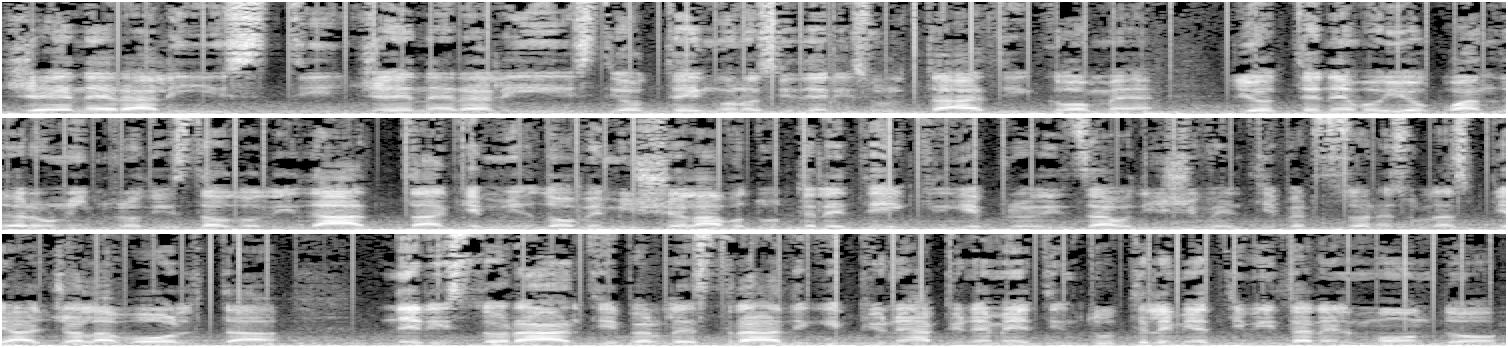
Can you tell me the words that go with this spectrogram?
generalisti, generalisti, ottengono sì dei risultati come li ottenevo io quando ero un ipnotista autodidatta mi, dove miscelavo tutte le tecniche, ipnotizzavo 10-20 persone sulla spiaggia alla volta, nei ristoranti, per le strade, chi più ne ha più ne mette, in tutte le mie attività nel mondo,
